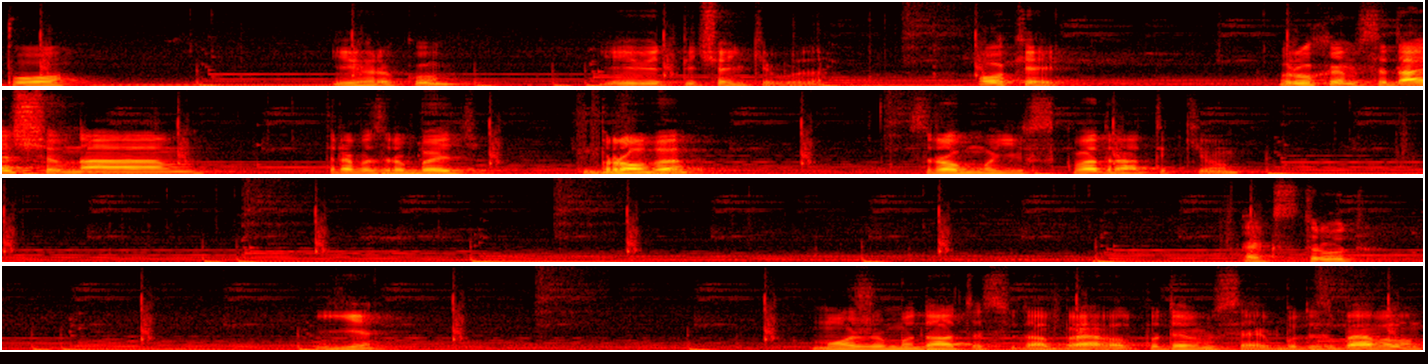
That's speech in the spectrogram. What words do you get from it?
по Y. І від печеньки буде. Окей. Рухаємося далі. Нам треба зробити брови. Зробимо їх з квадратиків. Екструд. Є. Можемо дати сюди бевел. Подивимося, як буде з бевелом.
